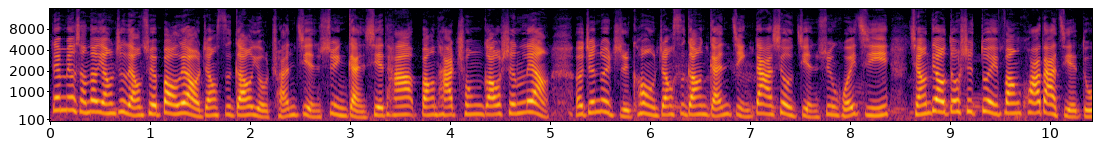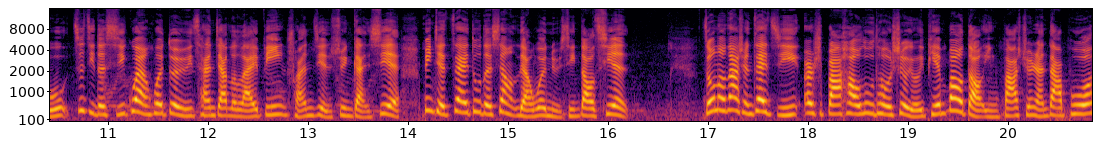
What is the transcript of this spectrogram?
但没有想到杨志良却爆料，张思刚有传简讯感谢他，帮他冲高声量。而针对指控，张思刚赶紧大秀简讯回击，强调都是对方夸大解读，自己的习惯会对于参加的来宾传简讯感谢，并且再度的向两位女星道歉。总统大选在即，二十八号路透社有一篇报道引发轩然大波。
